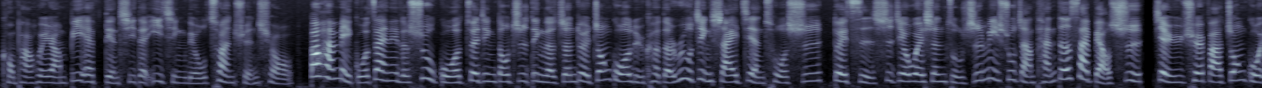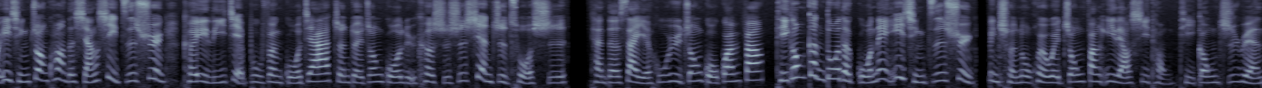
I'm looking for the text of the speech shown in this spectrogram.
恐怕会让 BF. 点七的疫情流窜全球。包含美国在内的数国最近都制定了针对中国旅客的入境筛检措施。对此，世界卫生组织秘书长谭德赛表示，鉴于缺乏中国疫情状况的详细资讯，可以理解部分国家针对中国旅客实施限制措施。谭德赛也呼吁中国官方提供更多的国内疫情资讯，并承诺会为中方医疗系统提供支援。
